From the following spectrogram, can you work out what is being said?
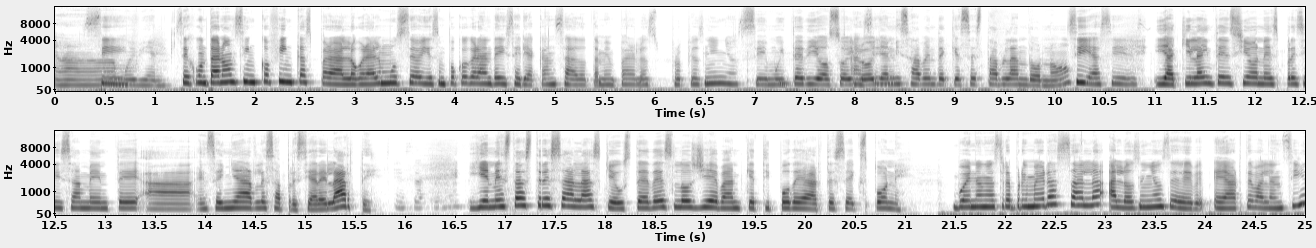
Ah, sí. muy bien. Se juntaron cinco fincas para lograr el museo y es un poco grande y sería cansado también para los propios niños. Sí, muy tedioso y luego ya ni saben de qué se está hablando, ¿no? Sí, así es. Y aquí la intención es precisamente a enseñarles a apreciar el arte. Exactamente. Y en estas tres salas que ustedes los llevan, ¿qué tipo de arte se expone? Bueno, en nuestra primera sala a los niños de arte balancín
